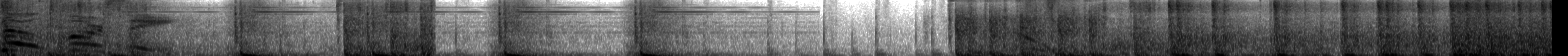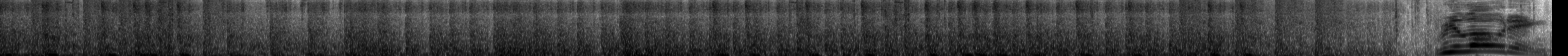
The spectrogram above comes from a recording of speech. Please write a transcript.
No mercy! Reloading!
